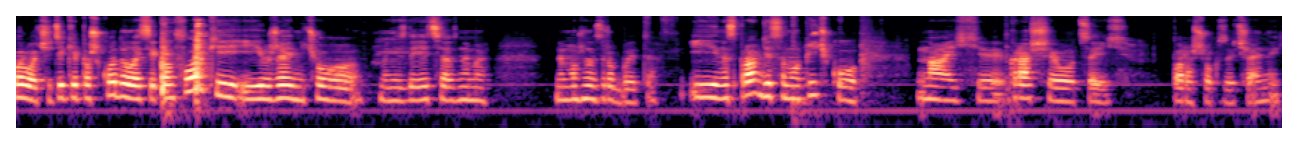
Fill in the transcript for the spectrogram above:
Коротше, тільки пошкодила ці комфорки, і вже нічого, мені здається, з ними не можна зробити. І насправді саму пічку найкраще оцей порошок звичайний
